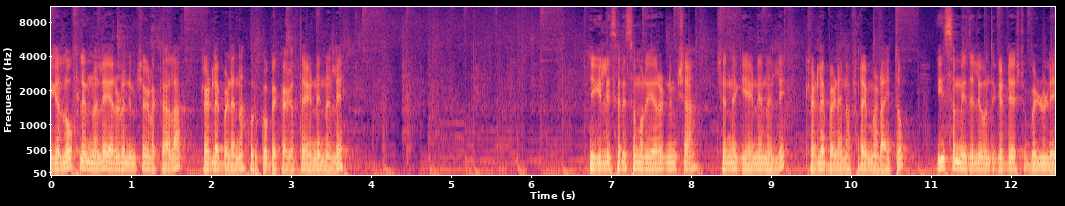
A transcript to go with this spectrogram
ಈಗ ಲೋ ಫ್ಲೇಮ್ನಲ್ಲಿ ಎರಡು ನಿಮಿಷಗಳ ಕಾಲ ಕಡಲೆಬೇಳೆನ ಹುರ್ಕೋಬೇಕಾಗತ್ತೆ ಎಣ್ಣೆಯಲ್ಲಿ ಈಗ ಇಲ್ಲಿ ಸರಿಸುಮಾರು ಎರಡು ನಿಮಿಷ ಚೆನ್ನಾಗಿ ಎಣ್ಣೆಯಲ್ಲಿ ಕಡಲೆಬೇಳೆನ ಫ್ರೈ ಮಾಡಾಯಿತು. ಈ ಸಮಯದಲ್ಲಿ ಒಂದು ಗಡ್ಡೆಯಷ್ಟು ಬೆಳ್ಳುಳ್ಳಿ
